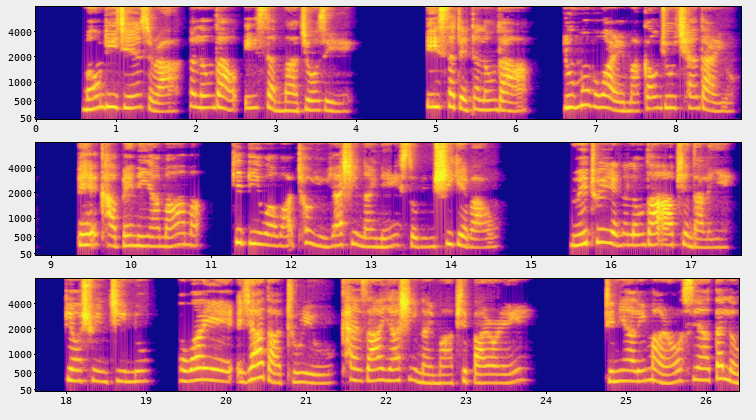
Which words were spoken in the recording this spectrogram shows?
။မုန်းတီးခြင်းဆိုတာနှလုံးသားကိုအေးဆက်မှကြောစေတယ်အေးဆက်တဲ့နှလုံးသားလူမှုဘဝတွေမှာကောင်းကျိုးချမ်းသာတွေကို ဘယ်အခါဘယ်နေရာမှာမှပြည့်ပြည့်ဝဝထုတ်ယူရရှိနိုင်တယ်ဆိုပြီးမရှိခဲ့ပါဘူး။နှွေးထွေးတဲ့နှလုံးသားအားဖြင့်သာလျှင်ပျော်ရွှင်ကြည်နူးဘဝရဲ့အရသာထူးတွေကိုခံစားရရှိနိုင်မှာဖြစ်ပါတော့တယ်။ဒီနေရာလေးမှာတော့ဆရာတက်လုံ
